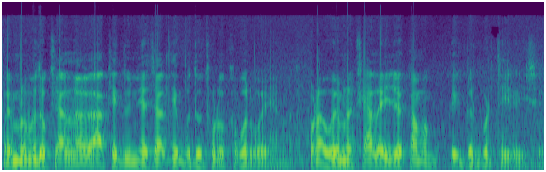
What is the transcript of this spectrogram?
પણ એમને બધો ખ્યાલ ના આવે આખી દુનિયા ચાલતી બધું થોડો ખબર હોય એમાં. પણ હવે એમને ખ્યાલ આવી જાય કે આમાં કંઈક ગડબડ થઈ રહી છે.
